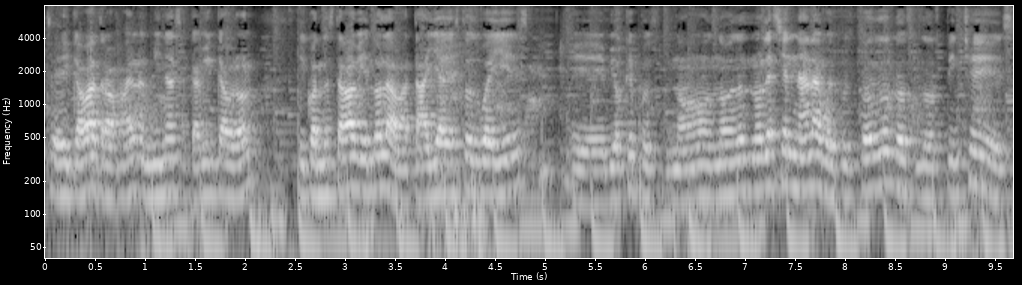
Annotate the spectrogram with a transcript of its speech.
se dedicaba a trabajar en las minas acá bien cabrón. Y cuando estaba viendo la batalla de estos güeyes, eh, vio que pues no, no, no le hacían nada, güey. Pues todos los, los pinches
